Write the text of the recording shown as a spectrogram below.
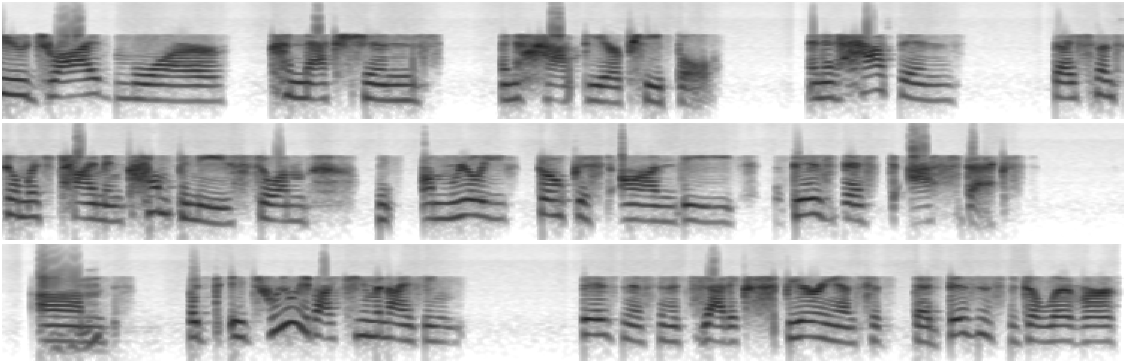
to drive more connections and happier people. And it happens that I spend so much time in companies, so I'm I'm really focused on the business aspects. Um, mm-hmm. But it's really about humanizing business, and it's that experience that, that businesses deliver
